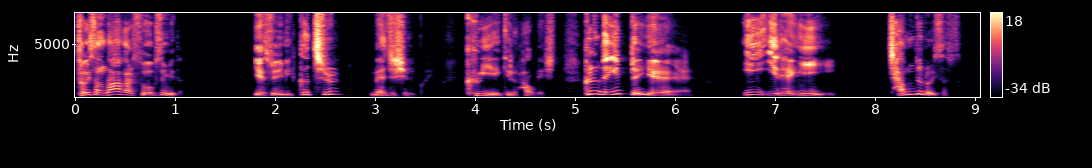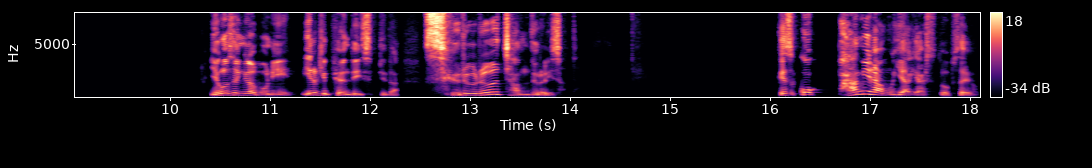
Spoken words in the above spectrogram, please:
더 이상 나아갈 수 없습니다. 예수님이 끝을 맺으시는 거예요. 그 얘기를 하고 계시다. 그런데 이때에 이 일행이 잠들어 있었어요. 영어 성경을 보니 이렇게 표현되어 있습니다. 스르르 잠들어 있었다. 그래서 꼭 밤이라고 이야기할 수도 없어요.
